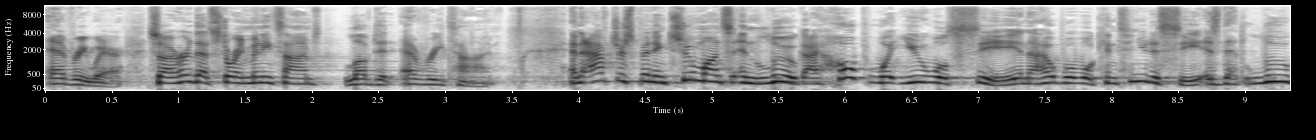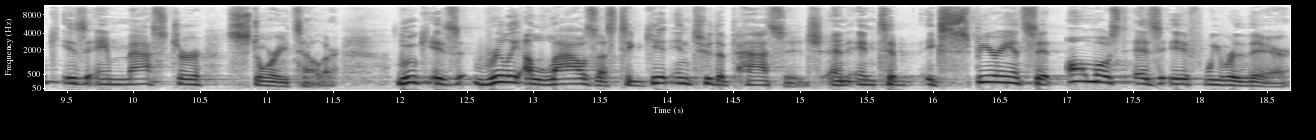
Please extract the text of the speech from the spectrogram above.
everywhere. So I heard that story many times, loved it every time. And after spending two months in Luke, I hope what you will see, and I hope what we'll continue to see, is that Luke is a master storyteller. Luke is really allows us to get into the passage and, and to experience it almost as if we were there.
